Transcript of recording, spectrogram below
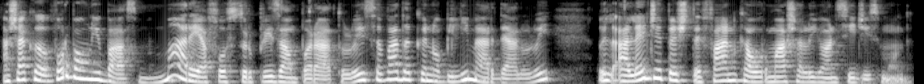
Așa că vorba unui basm, mare a fost surpriza împăratului să vadă că nobilimea Ardealului îl alege pe Ștefan ca urmaș al lui Ioan Sigismund.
